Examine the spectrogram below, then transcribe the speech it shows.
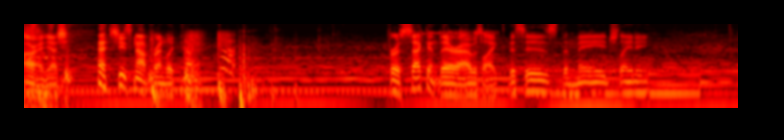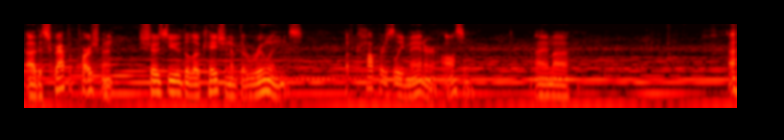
Alright, yeah, she, she's not friendly. For a second there, I was like, this is the mage lady. Uh, the scrap of parchment shows you the location of the ruins of Coppersley Manor. Awesome. I'm uh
